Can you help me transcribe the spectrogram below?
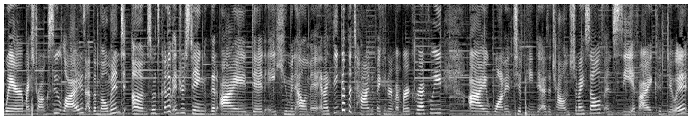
where my strong suit lies at the moment. Um, so it's kind of interesting that I did a human element. And I think at the time, if I can remember correctly, I wanted to paint it as a challenge to myself and see if I could do it.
